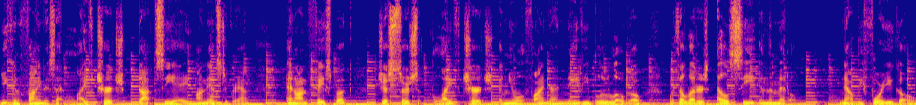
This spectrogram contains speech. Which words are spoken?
you can find us at lifechurch.ca on Instagram and on Facebook. Just search Life Church and you will find our navy blue logo with the letters LC in the middle. Now, before you go,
